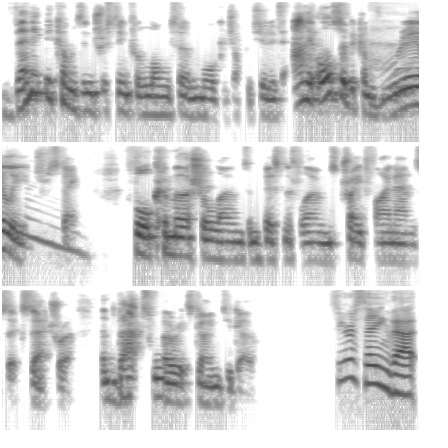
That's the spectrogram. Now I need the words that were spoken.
then it becomes interesting for long-term mortgage opportunity, and it also becomes really interesting Ah. For commercial loans and business loans, trade finance, etc. And that's where it's going to go. So you're saying that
